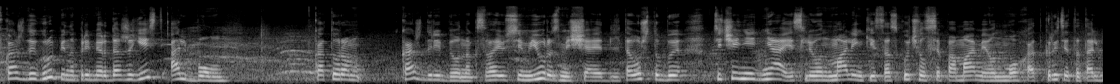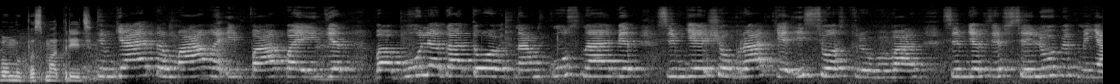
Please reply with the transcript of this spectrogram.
в каждой группе, например, даже есть альбом, в котором каждый ребенок свою семью размещает для того, чтобы в течение дня, если он маленький, соскучился по маме, он мог открыть этот альбом и посмотреть. Семья – это папа и дед. Бабуля готовит нам вкусный обед. В семье еще братья и сестры бывают. В семье все все любят меня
